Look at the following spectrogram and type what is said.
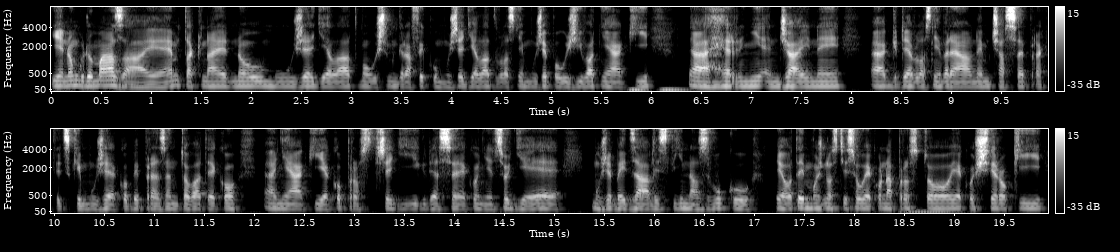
jenom kdo má zájem, tak najednou může dělat motion grafiku, může dělat, vlastně může používat nějaký eh, herní enginy, eh, kde vlastně v reálném čase prakticky může jakoby prezentovat jako eh, nějaký jako prostředí, kde se jako něco děje, může být závislý na zvuku. Jo, ty možnosti jsou jako naprosto jako široký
